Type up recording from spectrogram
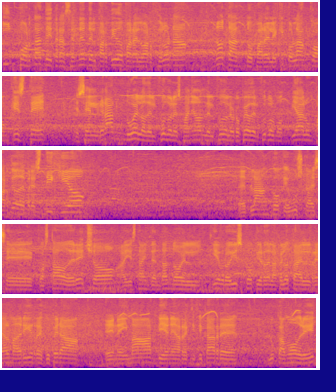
Importante y trascendente el partido para el Barcelona, no tanto para el equipo blanco, aunque este es el gran duelo del fútbol español, del fútbol europeo, del fútbol mundial, un partido de prestigio el blanco que busca ese costado derecho. Ahí está intentando el quiebro Isco. Pierde la pelota el Real Madrid. Recupera eh, Neymar. Viene a rectificar eh, Luka Modric.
